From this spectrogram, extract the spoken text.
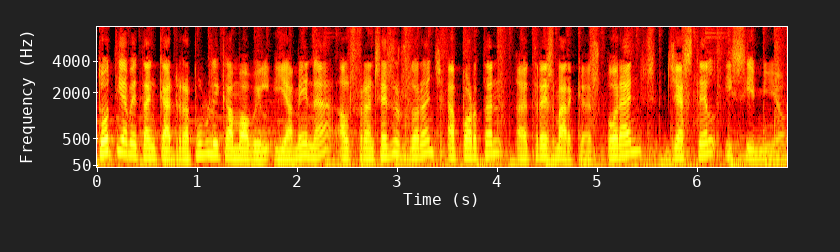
tot i haver tancat República Mòbil i Amena, els francesos d'Orange aporten eh, tres marques, Orange, Gestel i Simio.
